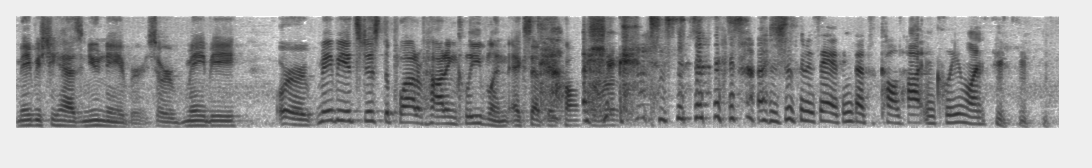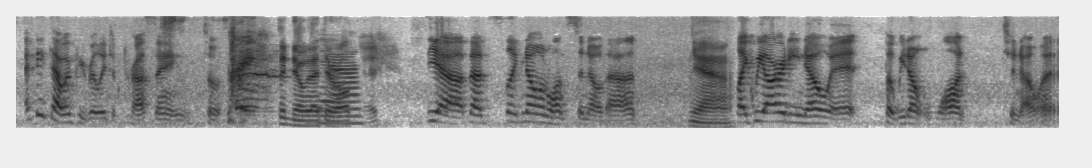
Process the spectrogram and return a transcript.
maybe she has new neighbors, or maybe. Or maybe it's just the plot of Hot in Cleveland, except they call her Rose. I was just gonna say. I think that's called Hot in Cleveland. I think that would be really depressing. So to know that they're all dead. yeah, that's like no one wants to know that. Yeah. Like we already know it, but we don't want to know it.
